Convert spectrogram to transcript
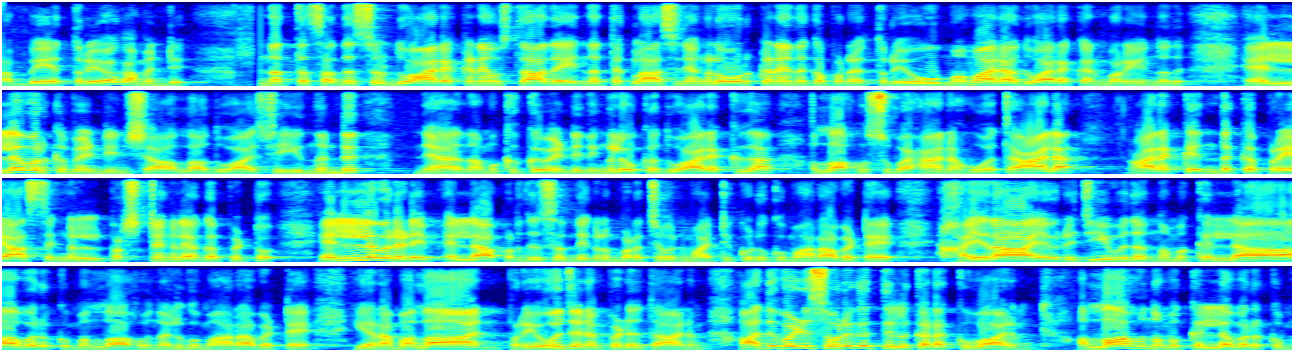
റബ്ബെ എത്രയോ കമന്റ് ഇന്നത്തെ സദസ്സിൽ ദ്വാരക്കണേ ഉസ്താദെ ഇന്നത്തെ ക്ലാസ് ഞങ്ങൾ ഓർക്കണേ എന്നൊക്കെ പറഞ്ഞു എത്രയോ ഉമ്മമാരാ ദ്വാരക്കാൻ പറയുന്നത്. എല്ലാവർക്കും വേണ്ടി ഇൻഷാ അള്ളാഹ് ദ്വാ ചെയ്യുന്നുണ്ട്. നമുക്കൊക്കെ വേണ്ടി നിങ്ങളൊക്കെ ദ്വാരക്കുക. അള്ളാഹു സുബഹാനഹുവ താല ആരൊക്കെ എന്തൊക്കെ പ്രയാസങ്ങൾ പ്രശ്നങ്ങളിൽ അകപ്പെട്ടോ എല്ലാവരുടെയും എല്ലാ പ്രതിസന്ധികളും പടച്ചവൻ മാറ്റിക്കൊടുക്കുമാറാവട്ടെ. ഹൈറായ ഒരു ജീവിതം നമുക്ക് എല്ലാവർക്കും അള്ളാഹു നൽകുമാറാവട്ടെ. ഈ റമദാൻ പ്രയോജനപ്പെടുത്താനും അതുവഴി സ്വർഗത്തിൽ കടക്കുവാനും അള്ളാഹു നമുക്ക് എല്ലാവർക്കും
